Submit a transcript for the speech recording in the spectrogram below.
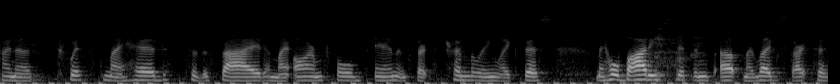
kind of twist my head to the side and my arm folds in and starts trembling like this. My whole body stiffens up, my legs start to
